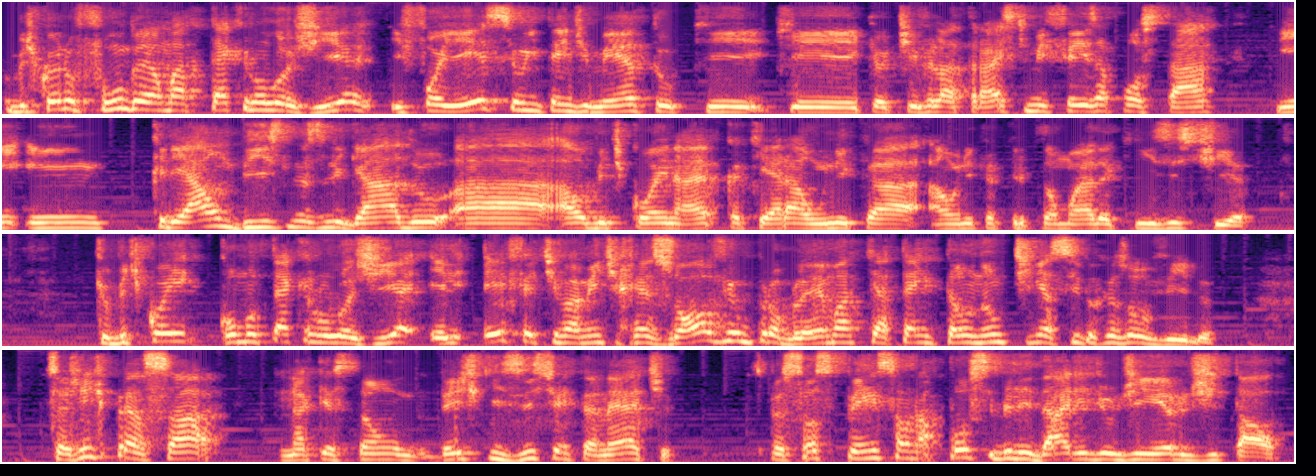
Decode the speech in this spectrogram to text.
O Bitcoin, no fundo, é uma tecnologia e foi esse o entendimento que, que, que eu tive lá atrás que me fez apostar em, em criar um business ligado a, ao Bitcoin na época que era a única, a única criptomoeda que existia. Que o Bitcoin, como tecnologia, ele efetivamente resolve um problema que até então não tinha sido resolvido. Se a gente pensar na questão, desde que existe a internet, as pessoas pensam na possibilidade de um dinheiro digital.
